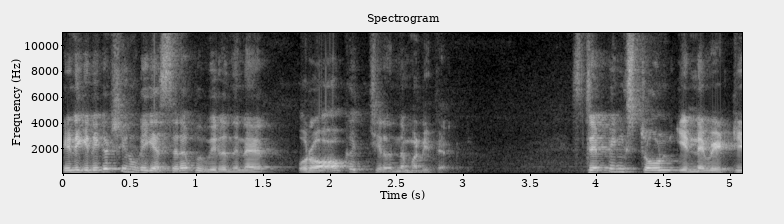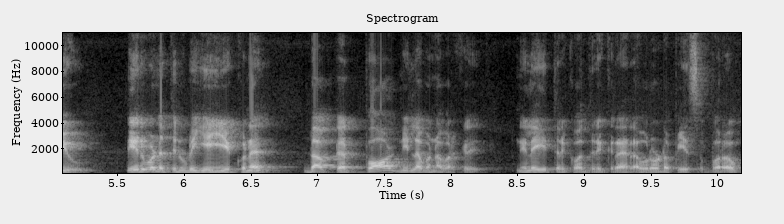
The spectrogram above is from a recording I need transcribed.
இன்னைக்கு நிகழ்ச்சியினுடைய சிறப்பு விருந்தினர் ஒரு ஆகச் சிறந்த மனிதர். ஸ்டெப்பிங் ஸ்டோன் இன்னோவேட்டிவ் நிறுவனத்தினுடைய இயக்குனர் டாக்டர் பால் நிலவன் அவர்கள் நிலையத்திற்கு வந்திருக்கிறார். அவரோட பேச போகிறோம்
